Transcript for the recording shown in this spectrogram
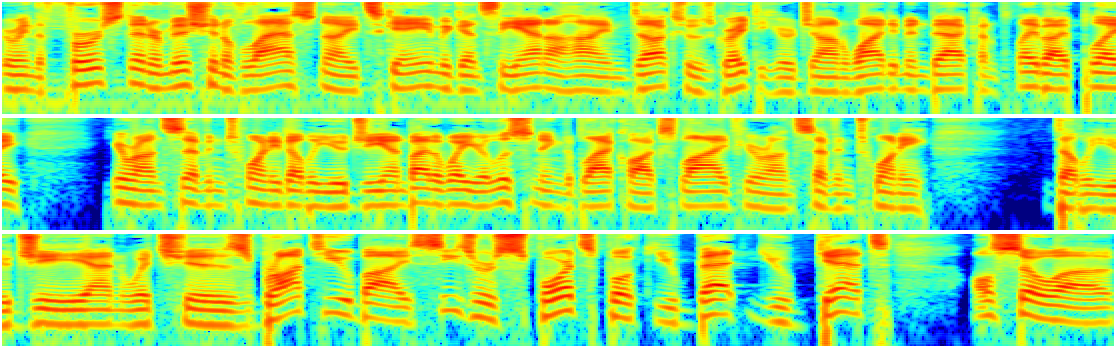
during the first intermission of last night's game against the Anaheim Ducks. It was great to hear John Wiedeman back on play by play here on 720 WGN. By the way, you're listening to Blackhawks Live here on 720 WGN, which is brought to you by Caesars Sportsbook. You bet, you get. Also, uh,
